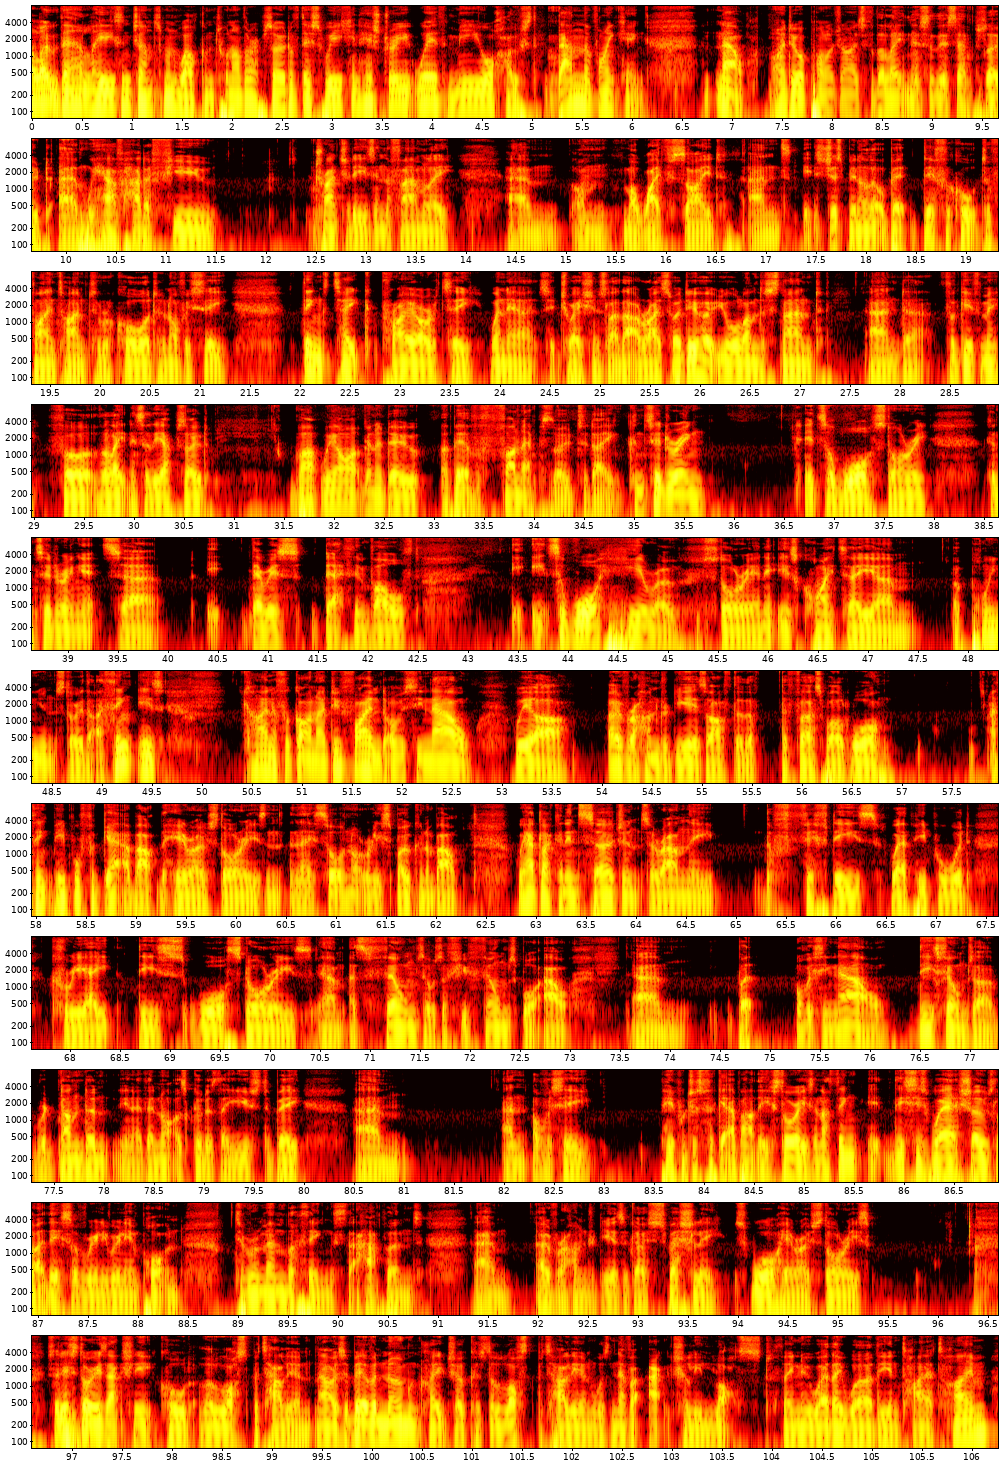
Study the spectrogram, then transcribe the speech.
Hello there, ladies and gentlemen. Welcome to another episode of This Week in History with me, your host, Dan the Viking. Now, I do apologise for the lateness of this episode. Um, we have had a few tragedies in the family um, on my wife's side, and it's just been a little bit difficult to find time to record. And obviously, things take priority when uh, situations like that arise. So I do hope you all understand and uh, forgive me for the lateness of the episode. But we are going to do a bit of a fun episode today, considering it's a war story, considering it's uh, it, there is death involved. It, it's a war hero story, and it is quite a um, a poignant story that I think is kind of forgotten. I do find, obviously, now we are over a hundred years after the the First World War. I think people forget about the hero stories and, and they're sort of not really spoken about. We had like an insurgence around the the 50s where people would create these war stories um, as films. There was a few films brought out, um, but obviously now these films are redundant. You know they're not as good as they used to be, um, and obviously people just forget about these stories. And I think it, this is where shows like this are really, really important to remember things that happened um, over a hundred years ago, especially war hero stories. So this story is actually called the Lost Battalion. Now it's a bit of a nomenclature because the Lost Battalion was never actually lost. They knew where they were the entire time,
